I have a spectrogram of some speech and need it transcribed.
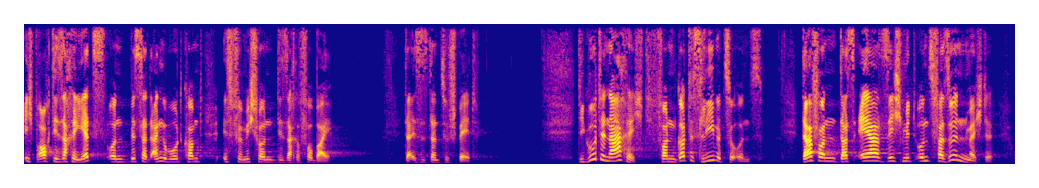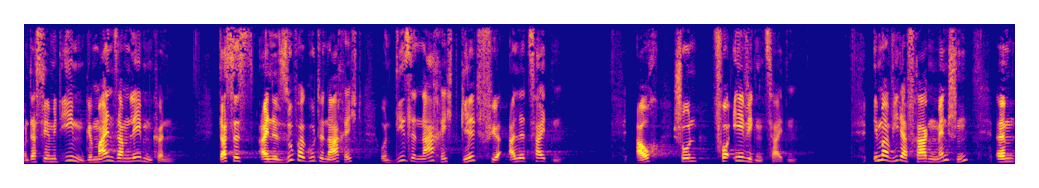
ich brauche die Sache jetzt und bis das Angebot kommt, ist für mich schon die Sache vorbei. Da ist es dann zu spät. Die gute Nachricht von Gottes Liebe zu uns, davon, dass er sich mit uns versöhnen möchte, und dass wir mit ihm gemeinsam leben können. Das ist eine super gute Nachricht und diese Nachricht gilt für alle Zeiten, auch schon vor ewigen Zeiten. Immer wieder fragen Menschen, ähm,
